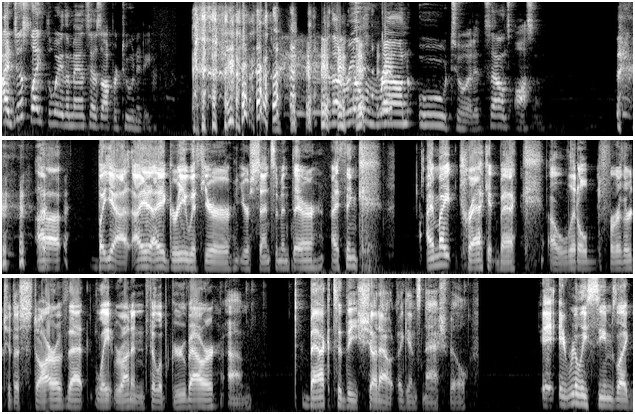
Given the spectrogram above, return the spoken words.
I just like the way the man says opportunity. With that real round ooh to it. It sounds awesome. uh, but yeah, I, I agree with your your sentiment there. I think I might track it back a little further to the star of that late run in Philipp Grubauer, um, back to the shutout against Nashville. It, it really seems like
